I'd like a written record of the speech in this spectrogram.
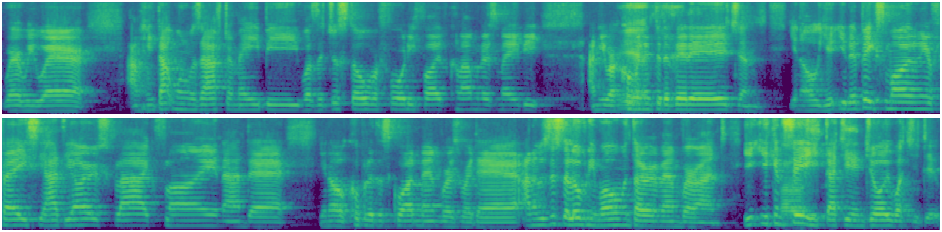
where we were. I think that one was after maybe was it just over forty five kilometers, maybe and you were coming yeah. into the village and you know you, you, had a big smile on your face. You had the irish flag flying and uh, you know a couple of the squad members were there. And it was just a lovely moment i remember. And you, you can oh, see that you enjoy what you do.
